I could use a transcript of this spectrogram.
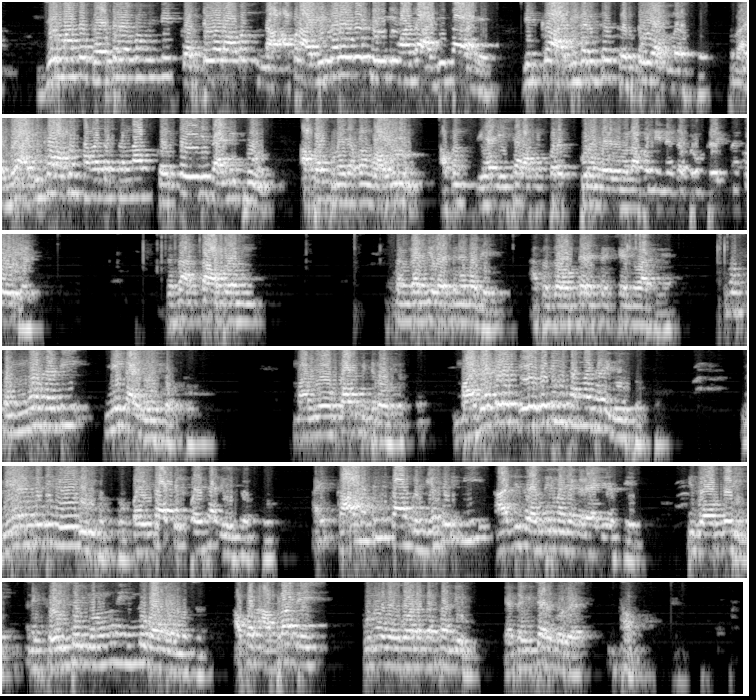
जे माझं कर्तव्य म्हणजे आपण ते कर्तव्याला आपण आपण अधिकारावर की माझा अधिकार आहे. जितका अधिकार तितकं कर्तव्य आपलं असतं. हे अधिकार आपण सांगत असताना कर्तव्याची जाणीव ठेवून आपण समाज आपण वावरून आपण या देशाला आपण परत पुढे मिळवून आपण नेण्याचा आपण प्रयत्न करूया. जसं आता आपण संघाच्या रचनेमध्ये आता जबाबदारी संख्येने वाटल्या मग संघासाठी मी काय घेऊ शकतो? माझे योगदान किती राहू शकतो. माझ्याकडे यासाठी मी सांगण्यासाठी देऊ शकतो. वेळ असेल वेळ देऊ शकतो. पैसा असेल पैसा देऊ शकतो. आणि काम असेल मी काम करू यासाठी मी आज जी जबाबदारी माझ्याकडे आली असेल ती जबाबदारी आणि स्वयंसेवक म्हणून हिंदू बांधव म्हणून आपण आपला देश पुन्हा वैभवाला कसा देऊ याचा विचार करूया. थांब.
